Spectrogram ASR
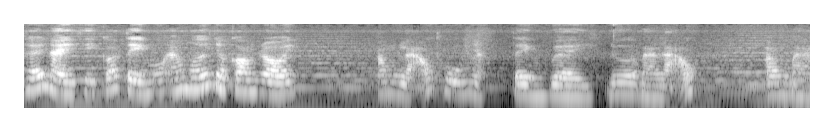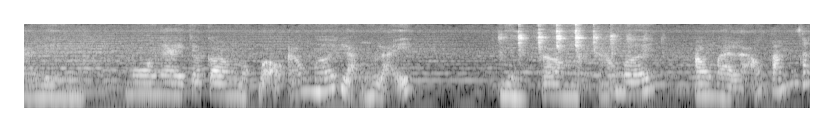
thế này thì có tiền mua áo mới cho con rồi. Ông lão thu nhặt tiền về đưa bà lão. Ông bà liền mua ngay cho con một bộ áo mới lộng lẫy. Nhìn con mặc áo mới, ông bà lão tắm tắt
